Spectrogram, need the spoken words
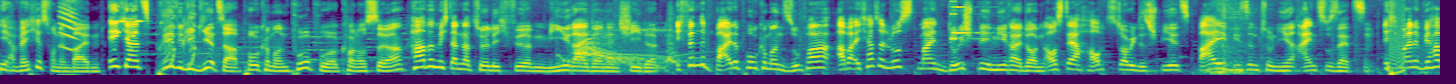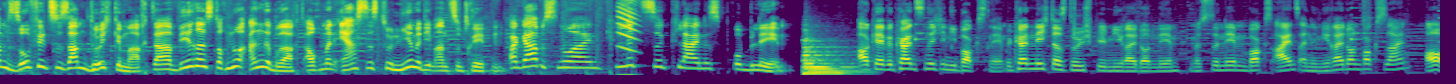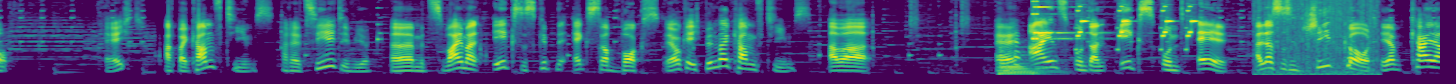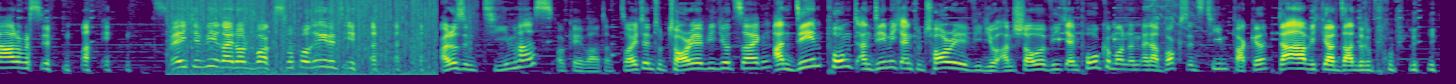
ja, welches von den beiden? Ich als privilegierter Pokémon Purpur Connoisseur habe mich dann natürlich für Miraidon entschieden. Ich finde beide Pokémon super, aber ich hatte Lust, mein Durchspiel Miraidon aus der Hauptstory des Spiels bei diesem Turnier einzusetzen. Ich meine, wir haben so viel zusammen durchgemacht, da wäre es doch nur angebracht, auch mein erstes Turnier mit ihm anzutreten. Da gab es nur ein klitzekleines Problem. Okay, wir können es nicht in die Box nehmen. Wir können nicht das Durchspiel Miraidon nehmen. Müsste neben Box 1 eine Miraidon-Box sein. Oh, Echt? Ach, bei Kampfteams. Hat erzählt ihr mir. Äh, mit zweimal X, es gibt eine extra Box. Ja, okay, ich bin bei Kampfteams. Aber, äh, 1 und dann X und L. Alter, das ist ein Cheatcode. Ihr habt keine Ahnung, was ihr meint. Welche Miraidon-Box? Wovor redet ihr? Weil du es im Team hast? Okay, warte. Soll ich dir ein Tutorial-Video zeigen? An dem Punkt, an dem ich ein Tutorial-Video anschaue, wie ich ein Pokémon in einer Box ins Team packe, da habe ich ganz andere Probleme.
